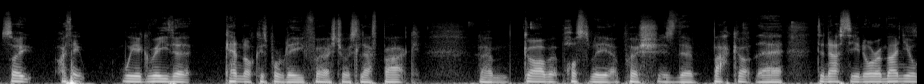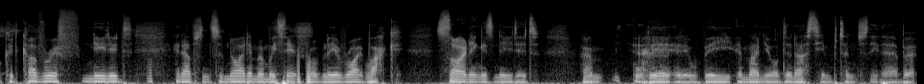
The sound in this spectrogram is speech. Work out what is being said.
So I think we agree that Kenlock is probably first choice left back. Um, Garbutt possibly at a push is the backup there. Donacien or Emmanuel could cover if needed in absence of Nydam, and we think probably a right back signing is needed. Um, albeit it will be Emmanuel Donacien potentially there, but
